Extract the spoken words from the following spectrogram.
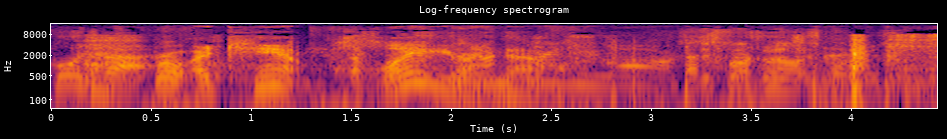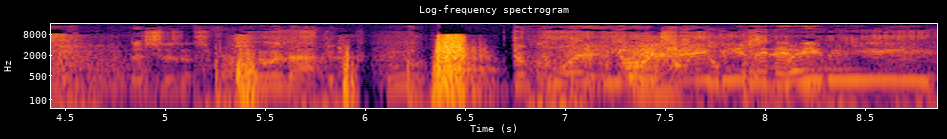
Who is that? Bro, I can't play right That's now. the reason we lost. That's This isn't isn't it? Sparkles. This isn't Sparkles. Who is that? DeQuavion Tavius, Stupidity. baby!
